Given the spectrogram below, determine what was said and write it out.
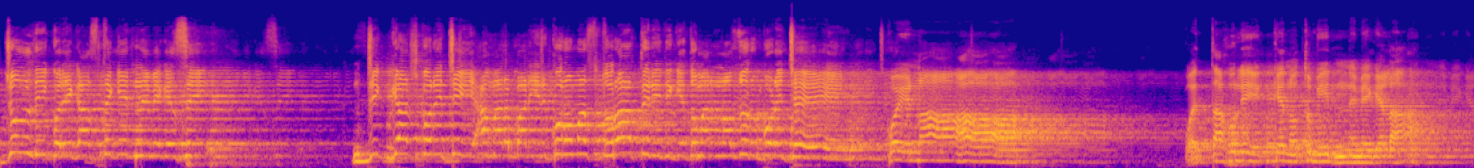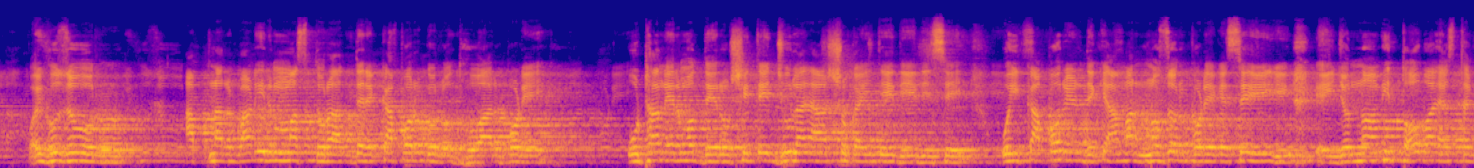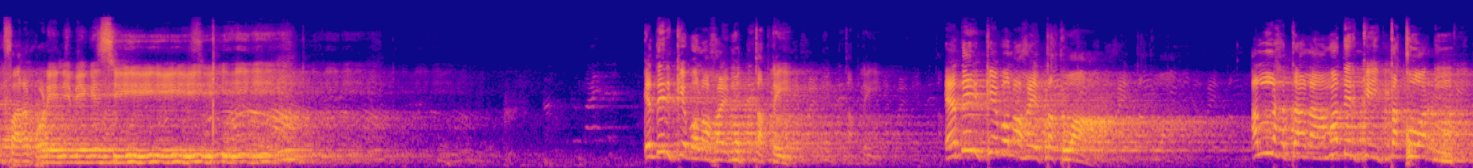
জলদি করে গাছ থেকে নেমে গেছে। জিজ্ঞাসা করেছি, আমার বাড়ির কোন মাস্তুরাতের দিকে তোমার নজর পড়েছে? কয়, না। তাহলে কেন তুমি নেমে গেলা? ওই হুজুর, আপনার বাড়ির মাস্তুরাতদের কাপড়গুলো ধোয়ার পরে উঠানের মধ্যে রশিতে ঝুলায়া শুকাইতে দিয়ে দিছে। ওই কাপড়ের দিকে আমার নজর পড়ে গেছে। এই জন্য আমি তবা ইস্তেগফার পড়ে নেমে গেছি। এদেরকে বলা হয় মুত্তাকি। এদেরকে বলা হয় তাকওয়া। আল্লাহ তালা আমাদেরকে এই তাকওয়ার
